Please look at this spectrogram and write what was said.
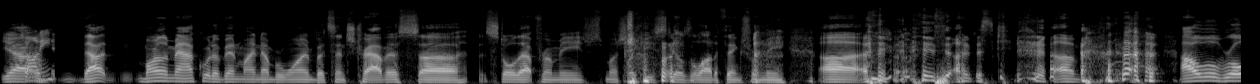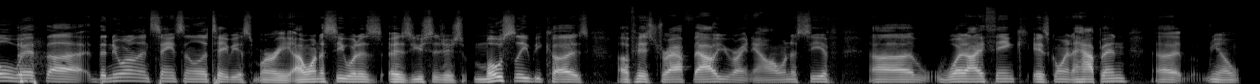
Yeah, Johnny? that Marlon Mack would have been my number one, but since Travis uh, stole that from me, just much like he steals a lot of things from me, uh, I'm just kidding. Um, I will roll with uh, the New Orleans Saints and Latavius Murray. I want to see what his his usage is, mostly because of his draft value right now. I want to see if uh, what I think is going to happen. Uh, you know,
